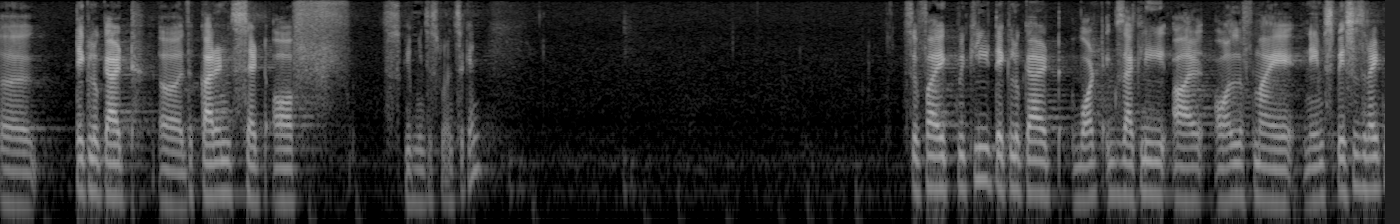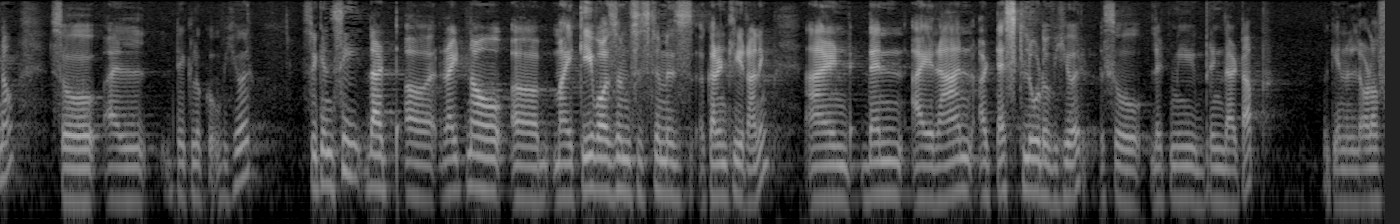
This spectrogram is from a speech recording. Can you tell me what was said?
uh, take a look at the current set of. Give me just one second. So if I quickly take a look at what exactly are all of my namespaces right now. So I'll take a look over here. So you can see that uh, right now uh, my KWASM system is currently running. And then I ran a test load over here. So let me bring that up. Again, a lot of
